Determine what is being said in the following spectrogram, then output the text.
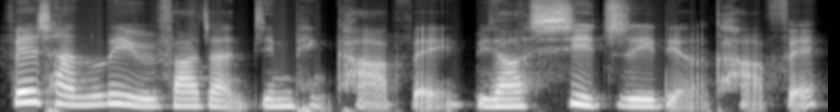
非常利于发展精品咖啡，比较细致一点的咖啡。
